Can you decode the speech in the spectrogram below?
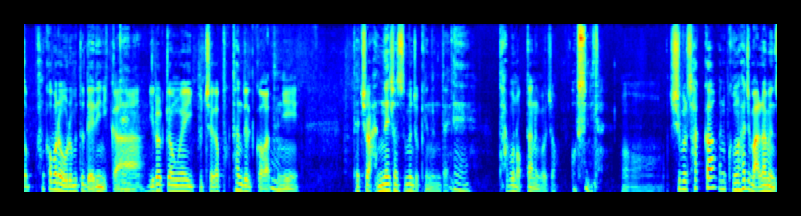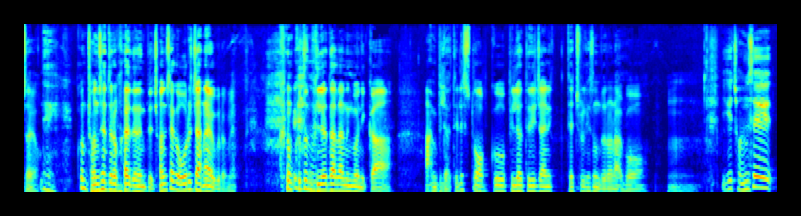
또 한꺼번에 오르면 또 내리니까 이럴 경우에 이 부채가 폭탄될 것 같으니 대출 안 내셨으면 좋겠는데 음. 네. 답은 없다는 거죠. 없습니다. 어, 집을 살까? 아니 그건 하지 말라면서요. 네. 그럼 전세 들어가야 되는데 전세가 오르잖아요. 그러면 그럼 그돈 그래서- 빌려 달라는 거니까 안 빌려 드릴 수도 없고 빌려 드리자니 대출 계속 늘어나고. 음. 이게 전세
